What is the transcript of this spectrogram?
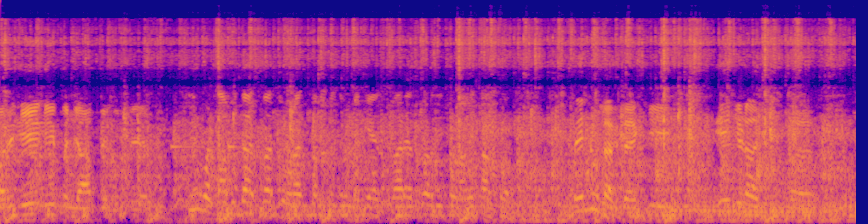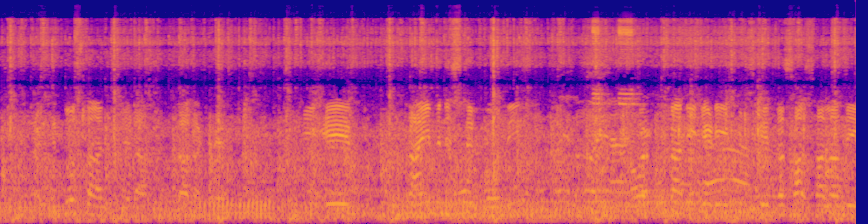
ਔਰ ਇਹ ਇਹ ਪੰਜਾਬ ਦੇ ਮੁੱਦੇ ਹੈ ਕੀ ਵੱਡਾ ਮੁੱਦਾ ਇਸ ਵਾਰ ਚੋਣਾਂ ਚ ਦੇਖਣ ਨੂੰ ਲੱਗਿਆ? ਇਸ ਵਾਰ ਇਸ ਵਾਰ ਦੀ ਚੋਣਾਂ ਦੇ ਖਾਸ ਤੌਰ ਮੈਨੂੰ ਲੱਗਦਾ ਹੈ ਕਿ ਇਹ ਜਿਹੜਾ ਹਿੰਦੁਸਤਾਨ ਜਿਹੜਾ ਮੁੱਦਾ ਲੱਗ ਰਿਹਾ ਕਿ ਇਹ ਪ੍ਰਾਈਮ ਮਿਨਿਸਟਰ ਮੋਦੀ ਔਰ ਉਹਨਾਂ ਦੀ ਜਿਹੜੀ ਪਿਛਲੇ 10 ਸਾਲਾਂ ਦੀ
